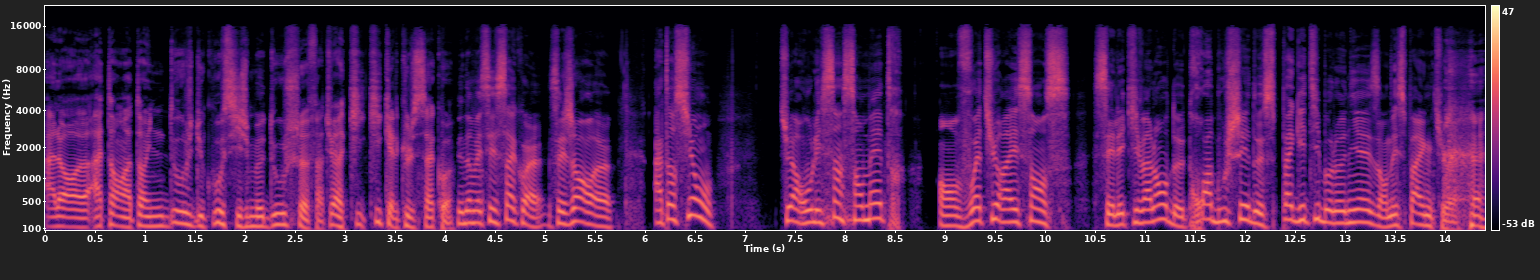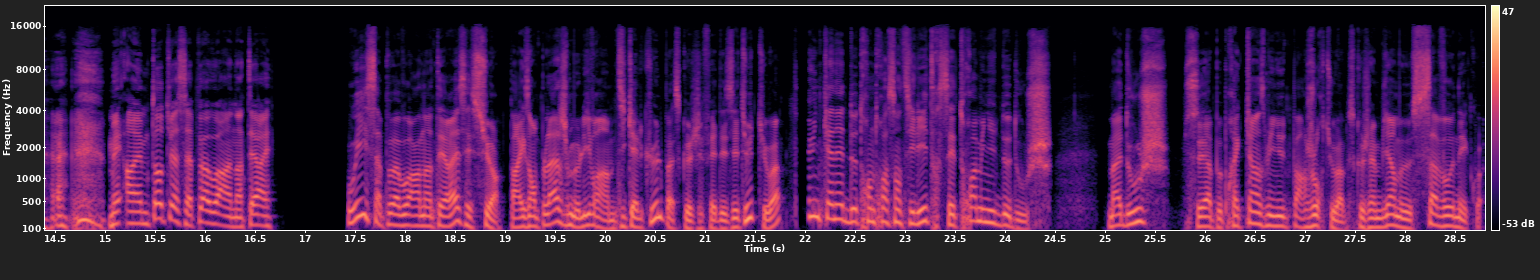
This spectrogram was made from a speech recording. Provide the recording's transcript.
alors, euh, attends, attends, une douche, du coup, si je me douche, enfin, tu vois, qui, qui calcule ça, quoi? Mais non, mais c'est ça quoi. C'est genre, euh, attention, tu as roulé 500 mètres en voiture à essence. C'est l'équivalent de trois bouchées de spaghetti bolognaise en Espagne, tu vois. Mais en même temps, tu vois, ça peut avoir un intérêt. Oui, ça peut avoir un intérêt, c'est sûr. Par exemple, là, je me livre à un petit calcul parce que j'ai fait des études, tu vois. Une canette de 33 centilitres, c'est 3 minutes de douche. Ma douche, c'est à peu près 15 minutes par jour, tu vois, parce que j'aime bien me savonner, quoi.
